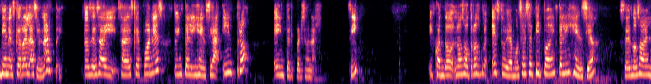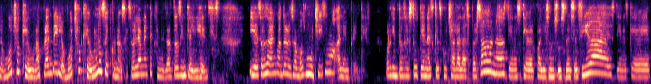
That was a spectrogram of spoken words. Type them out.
Tienes que relacionarte. Entonces ahí, ¿sabes qué pones? Tu inteligencia intro e interpersonal, ¿sí? Y cuando nosotros estudiamos ese tipo de inteligencia, ustedes no saben lo mucho que uno aprende y lo mucho que uno se conoce solamente con esas dos inteligencias. Y eso saben cuando lo usamos muchísimo al emprender. Porque entonces tú tienes que escuchar a las personas, tienes que ver cuáles son sus necesidades, tienes que ver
